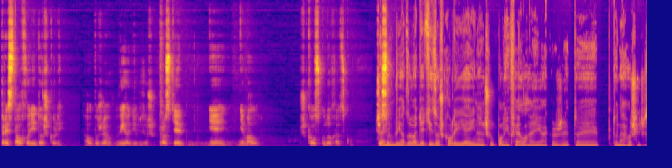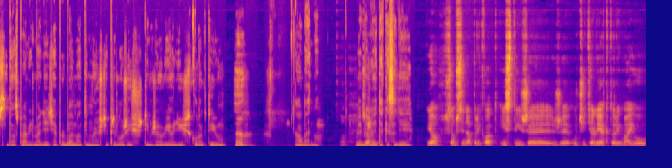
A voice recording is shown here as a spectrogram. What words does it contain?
prestal chodiť do školy alebo že ho vyhodili zo školy. Proste ne, nemal školskú dochádzku. Čo sú... no, vyhadzovať deti zo školy je ináč úplný fail, hej, akože to je, to najhoršie, čo sa dá spraviť, má dieťa problém a ty mu ešte priložíš tým, že ho vyhodíš z kolektívu. No, ale no, vieme, som, že aj také sa deje. Jo, som si napríklad istý, že, že učitelia, ktorí majú e,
